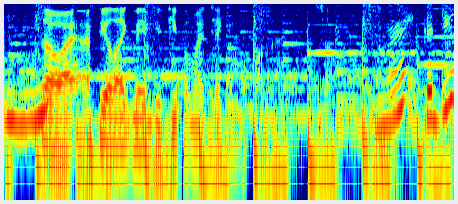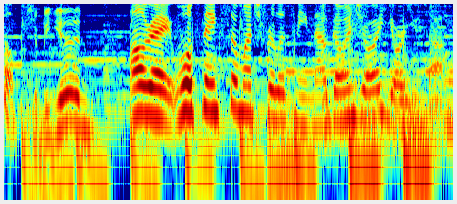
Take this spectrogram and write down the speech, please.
Mm-hmm. So I, I feel like maybe people might take them up on that. So All right. Good deal. should be good. All right. Well, thanks so much for listening. Now go enjoy your Utah.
